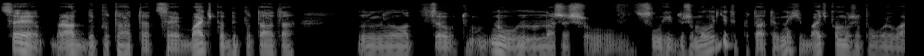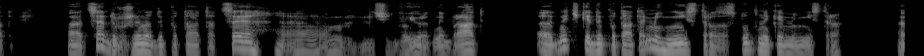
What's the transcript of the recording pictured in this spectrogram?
це брат депутата, це батько депутата. От, ну, наші ж слуги дуже молоді депутати, в них і батько може повоювати. Е, Це дружина депутата, це е, значить, двоюрідний брат, е, не тільки депутата, міністра, заступника міністра, е,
